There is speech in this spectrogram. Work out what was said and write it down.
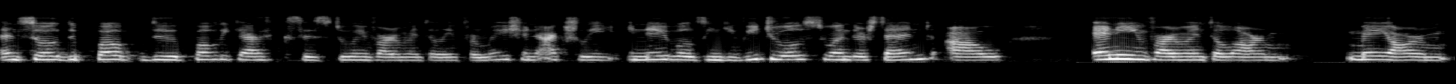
And so the, pub, the public access to environmental information actually enables individuals to understand how any environmental harm may harm,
